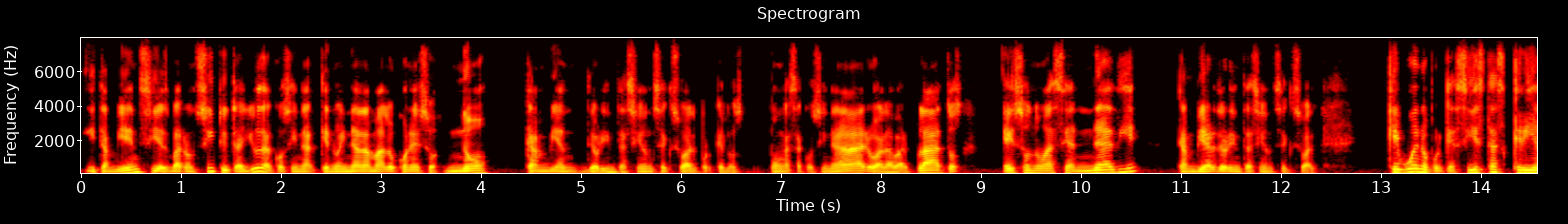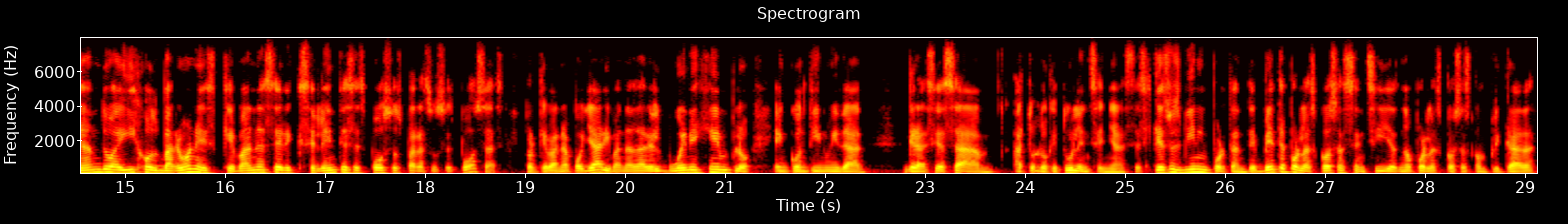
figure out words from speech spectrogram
Y también si es varoncito y te ayuda a cocinar, que no hay nada malo con eso, no cambian de orientación sexual porque los pongas a cocinar o a lavar platos. Eso no hace a nadie cambiar de orientación sexual. Qué bueno, porque así estás criando a hijos varones que van a ser excelentes esposos para sus esposas, porque van a apoyar y van a dar el buen ejemplo en continuidad gracias a, lo que tú le enseñaste. Así que eso es bien importante. Vete por las cosas sencillas, no por las cosas complicadas.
